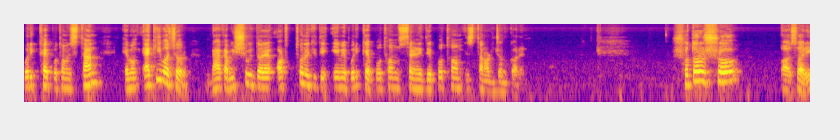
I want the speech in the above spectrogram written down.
পরীক্ষায় প্রথম স্থান এবং একই বছর ঢাকা বিশ্ববিদ্যালয়ের অর্থনীতিতে এম এ পরীক্ষায় প্রথম শ্রেণীতে প্রথম স্থান অর্জন করেন। সতেরোশো সরি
